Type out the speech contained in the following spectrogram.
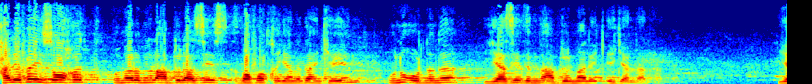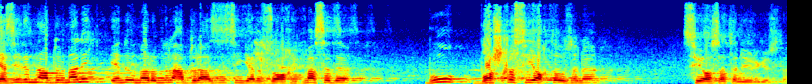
Xalifa Zohid Umar ibn Abdulaziz vafot qilganidan keyin uni o'rnini Yazid ibn Abdul Malik egalladi. Yazid ibn Abdul Malik endi Umar ibn Abdulaziz singari zohid emas edi. Bu boshqa siyoqda o'zini siyosatini yurgizdi.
